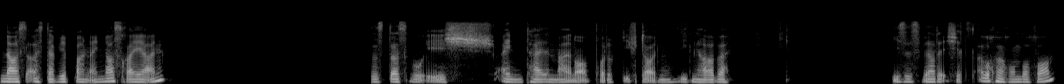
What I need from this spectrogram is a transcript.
NAS aus der Wir bauen ein NAS-Reihe an. Das ist das, wo ich einen Teil meiner Produktivdaten liegen habe. Dieses werde ich jetzt auch herunterfahren.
